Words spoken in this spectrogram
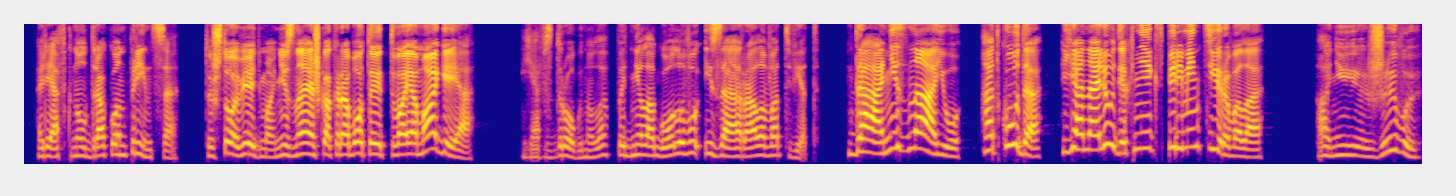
— рявкнул дракон принца. «Ты что, ведьма, не знаешь, как работает твоя магия?» Я вздрогнула, подняла голову и заорала в ответ. «Да, не знаю! Откуда? Я на людях не экспериментировала!» «Они живы?»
